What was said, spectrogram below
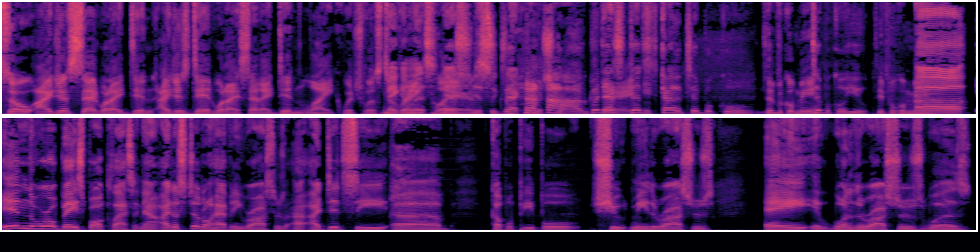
So I just said what I didn't. I just did what I said I didn't like, which was to Make rank list. players. Yes, yes, exactly what you did. But that's that's kind of typical. typical me. Typical you. Typical me. Uh, in the World Baseball Classic. Now, I just still don't have any rosters. I, I did see uh, a couple people shoot me the rosters. A, it, one of the rosters was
